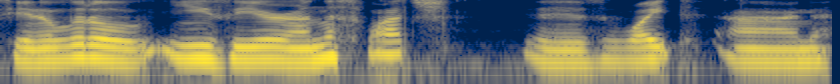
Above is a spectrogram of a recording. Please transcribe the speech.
See it a little easier on this watch is white on is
